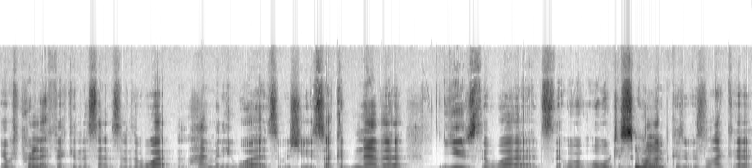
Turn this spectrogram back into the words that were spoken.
it was prolific in the sense of the how many words it was used. I could never use the words that were all described mm-hmm. because it was like a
